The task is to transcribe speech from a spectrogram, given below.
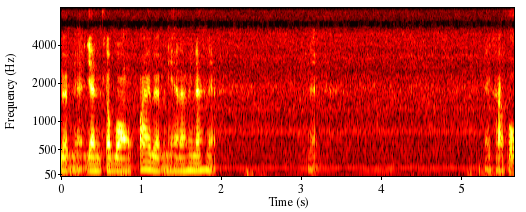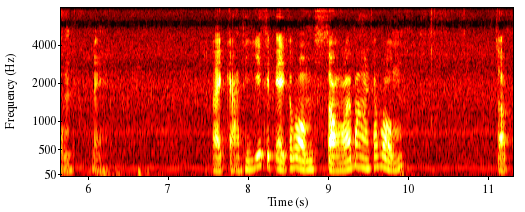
แบบเนี้ย ยันกระบองไข้แบบเนี้ยนะพี่นะเนี่ยเนี่ยนะครับผมนี่รายการที่ยี่สิบเอ็ดครับผมสองร้อยบาทครับผม ต่อไป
